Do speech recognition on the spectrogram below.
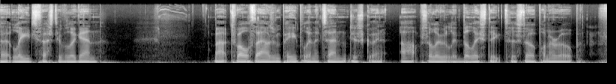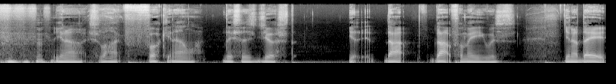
at Leeds Festival again. About twelve thousand people in a tent, just going absolutely ballistic to up on a rope. you know, it's like fucking hell. This is just that. That for me was, you know, they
